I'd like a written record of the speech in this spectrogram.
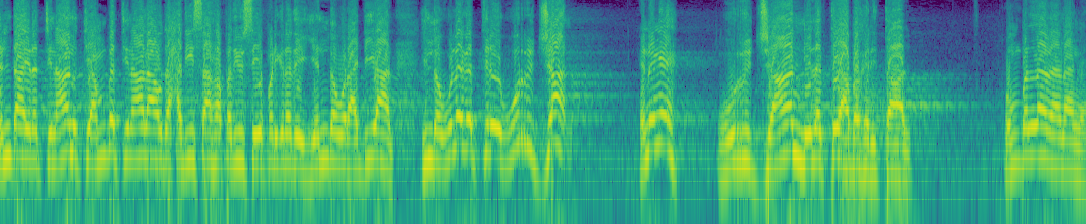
ரெண்டாயிரத்தி நானூத்தி ஐம்பத்தி நாலாவது ஹதீஸாக பதிவு செய்யப்படுகிறது. எந்த ஒரு அடியான் இந்த உலகத்திலே ஒரு ஜான் என்னங்க? ஒரு ஜான் நிலத்தை அபகரித்தால். ரொம்பலாம் வேணாங்க.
